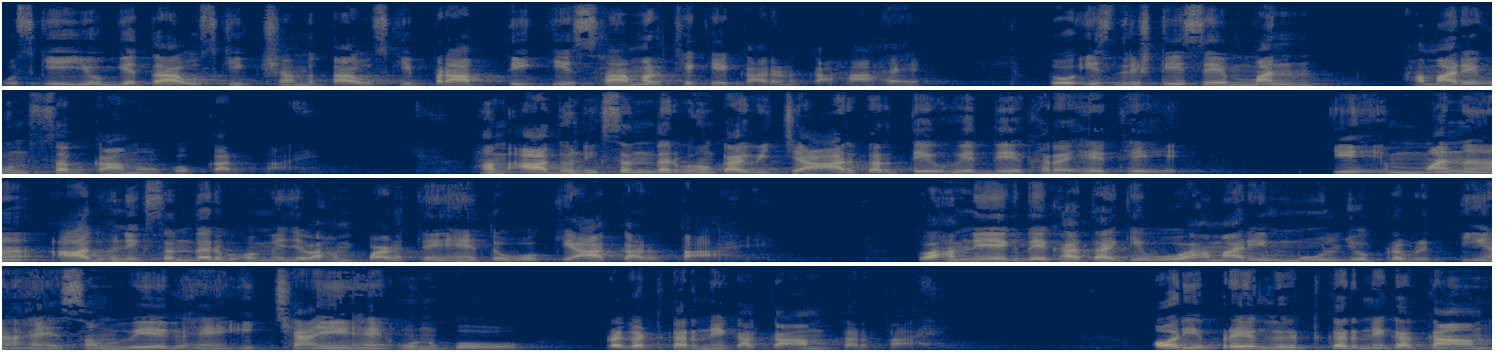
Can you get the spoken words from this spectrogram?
उसकी योग्यता, उसकी क्षमता, उसकी प्राप्ति की सामर्थ्य के कारण कहा है। तो इस दृष्टि से मन हमारे उन सब कामों को करता है। हम आधुनिक संदर्भों का विचार करते हुए देख रहे थे कि मन आधुनिक संदर्भों में जब हम पढ़ते हैं तो वो क्या करता है। तो हमने एक देखा था कि वो हमारी मूल जो प्रवृत्तियाँ हैं, संवेग हैं, इच्छाएँ हैं, उनको प्रकट करने का काम करता है। और ये प्रकट करने का काम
